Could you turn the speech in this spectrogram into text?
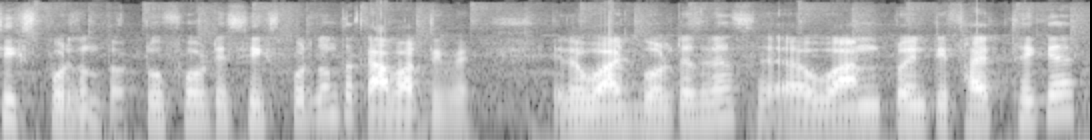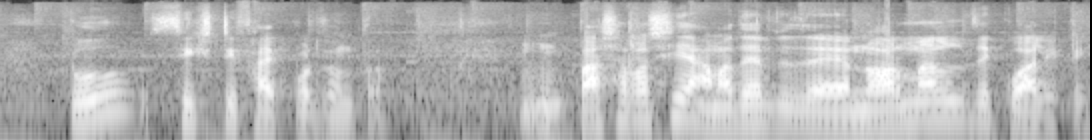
সিক্স পর্যন্ত টু ফোরটি সিক্স পর্যন্ত কাভার দিবে। এটা wide voltage range one twenty five থেকে টু সিক্সটি ফাইভ পর্যন্ত পাশাপাশি আমাদের যে নর্মাল যে কোয়ালিটি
